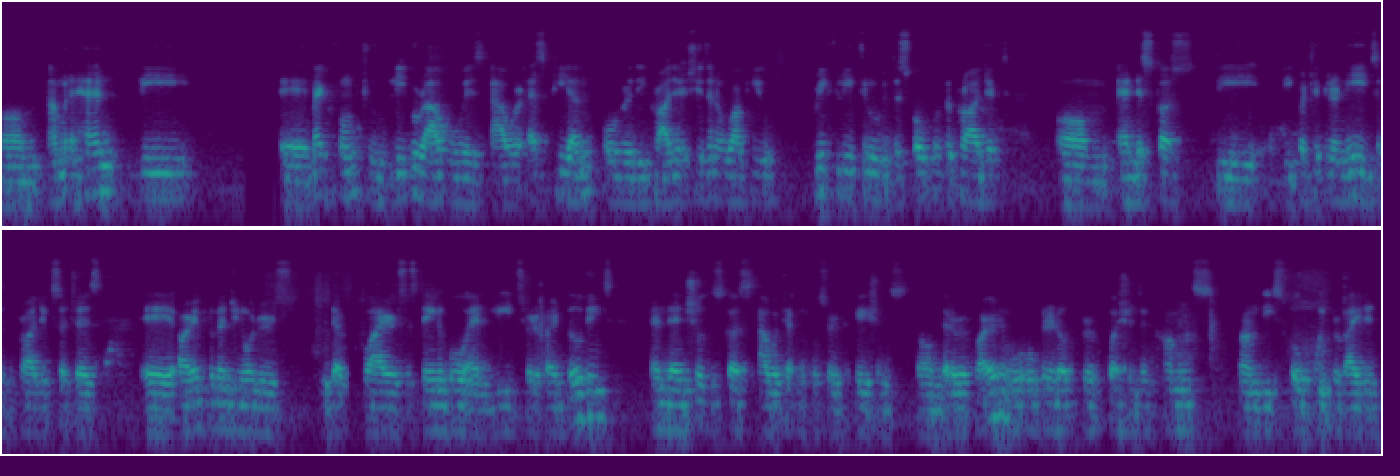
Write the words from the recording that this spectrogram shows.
Um, I'm going to hand the uh, microphone to Lee Gurao, who is our SPM over the project. She's going to walk you briefly through the scope of the project um, and discuss the the particular needs of the project, such as uh, our implementing orders that require sustainable and LEED certified buildings. And then she'll discuss our technical certifications um, that are required, and we'll open it up for questions and comments on the scope we provided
